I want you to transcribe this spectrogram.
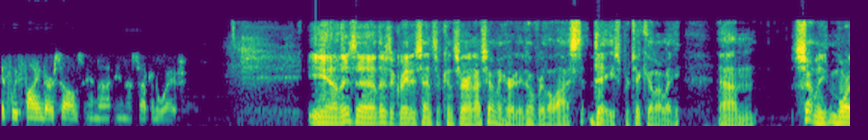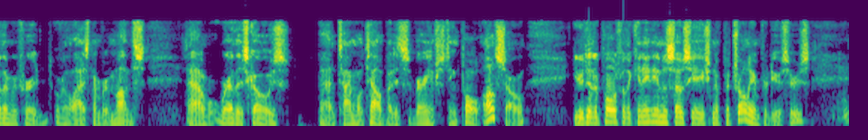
if we find ourselves in a, in a second wave. Yeah, there's a there's a greater sense of concern. I've certainly heard it over the last days, particularly. Um, certainly more than we've heard over the last number of months. Uh, where this goes, uh, time will tell. But it's a very interesting poll. Also, you did a poll for the Canadian Association of Petroleum Producers, mm-hmm.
